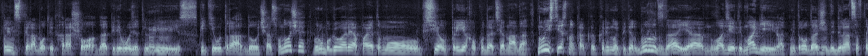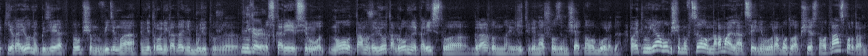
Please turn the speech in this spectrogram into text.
в принципе, работает хорошо, да, перевозят людей угу. с 5 утра до часу ночи, грубо говоря, поэтому сел, приехал куда тебе надо. Ну, естественно, как коренной петербуржец, да, я владею этой магией от метро дальше угу. добираться в такие районы, где, в общем, видимо, метро никогда не будет уже. Никогда. Скорее всего. Но там живет огромное количество граждан и жителей нашего замечательного города. Поэтому я, в общем и в целом нормально оцениваю работу общественного транспорта.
